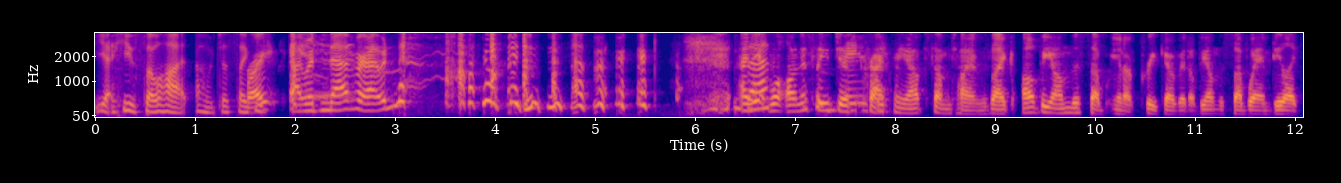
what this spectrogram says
yeah, he's so hot. Oh, just like. Right? I would never. I would. Ne- I would never. and it will honestly just amazing. crack me up sometimes. Like I'll be on the sub, you know, pre-COVID, I'll be on the subway and be like,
